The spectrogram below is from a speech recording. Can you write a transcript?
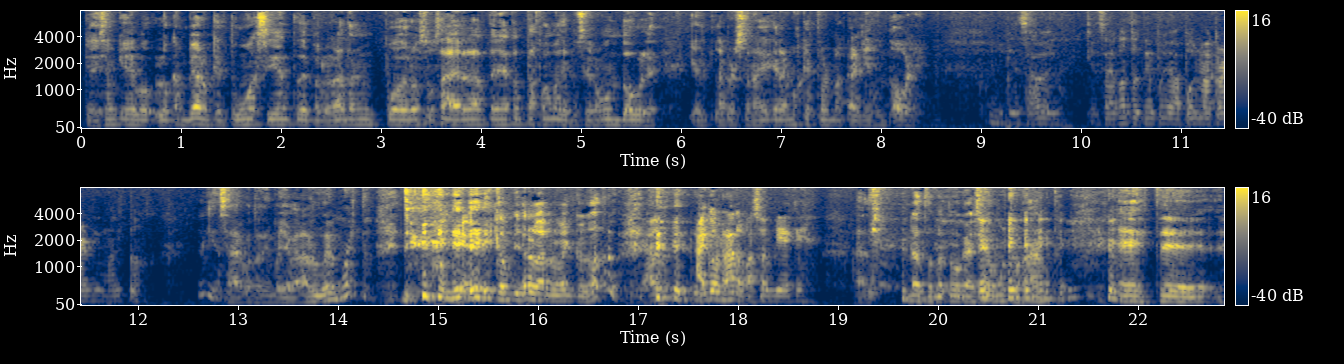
Que dicen que lo, lo cambiaron, que él tuvo un accidente, de- pero era tan poderoso, o sea, era, tenía tanta fama que pusieron un doble. Y el- la persona que creemos que es Paul McCartney es un doble. Quién sabe, quién sabe cuánto tiempo lleva Paul McCartney muerto. ¿Quién sabe cuánto tiempo llevará Rubén muerto? y cambiaron a Rubén con otro. Algo, algo raro pasó en Vieques. No, esto fue, tuvo que haber sido mucho antes. Este.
